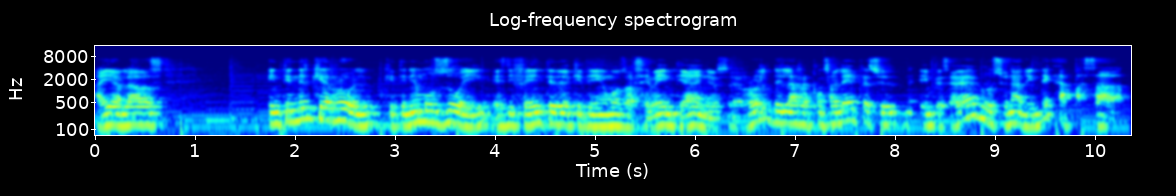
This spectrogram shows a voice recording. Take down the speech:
ahí hablabas, entender que el rol que tenemos hoy es diferente del que teníamos hace 20 años. El rol de la responsabilidad empresarial ha evolucionado en década pasada,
